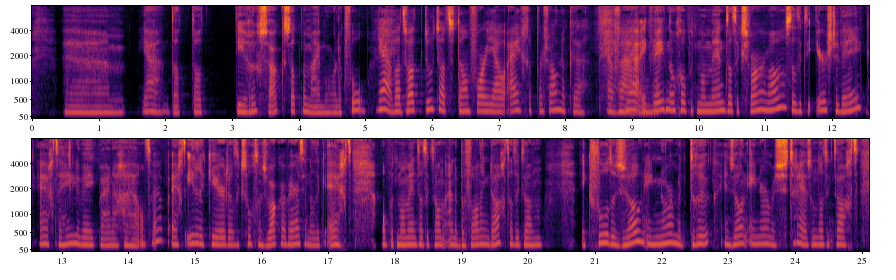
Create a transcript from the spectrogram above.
Um, ja, dat, dat, die rugzak zat bij mij behoorlijk vol. Ja, wat, wat doet dat dan voor jouw eigen persoonlijke ervaring? Ja, ik weet nog op het moment dat ik zwanger was, dat ik de eerste week echt de hele week bijna gehuild heb. Echt iedere keer dat ik ochtends wakker werd en dat ik echt op het moment dat ik dan aan de bevalling dacht, dat ik dan, ik voelde zo'n enorme druk en zo'n enorme stress, omdat ik dacht,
